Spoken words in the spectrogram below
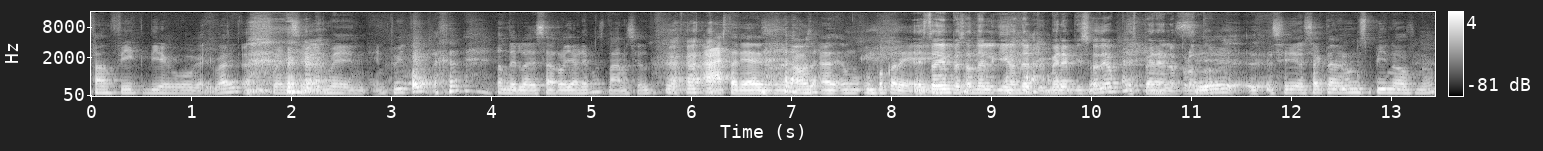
Fanfic Diego Garibay. Pueden seguirme en, en Twitter, donde lo desarrollaremos. No, no es cierto. Ah, estaría... Vamos a un, un poco de... Estoy empezando el guion del primer episodio. Espérenlo pronto. Sí, sí, exactamente, un spin-off, ¿no?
